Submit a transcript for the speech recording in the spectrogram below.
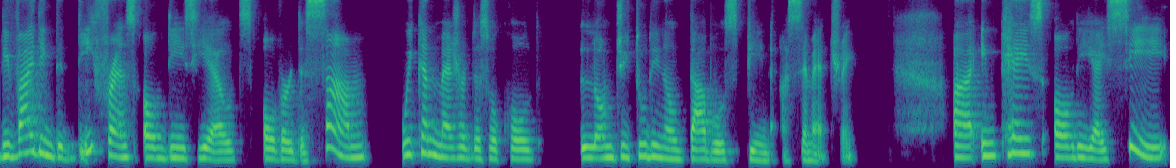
Dividing the difference of these yields over the sum, we can measure the so called longitudinal double spin asymmetry. Uh, in case of the EIC,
